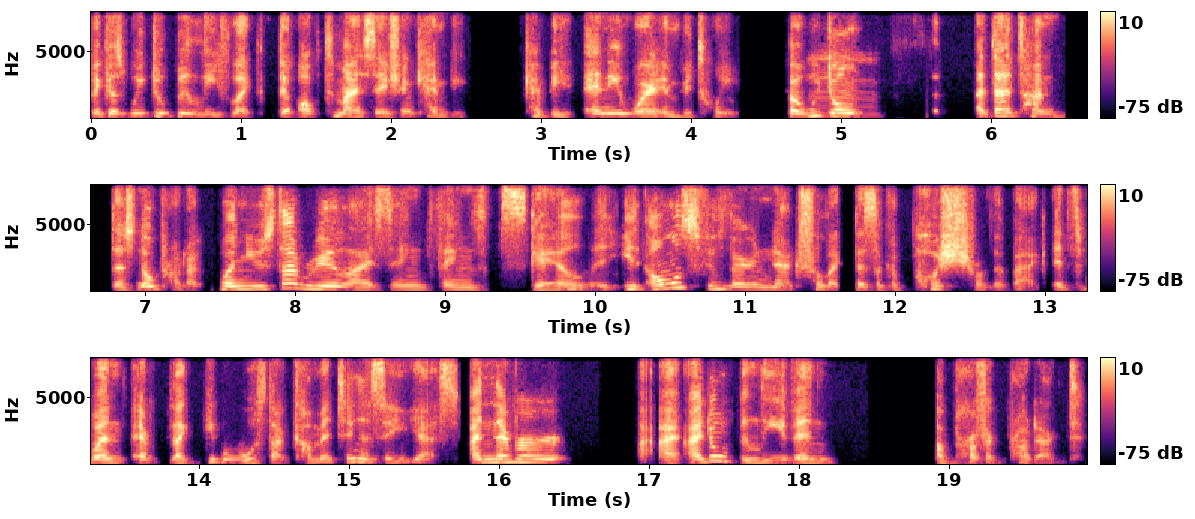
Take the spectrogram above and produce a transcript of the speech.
because we do believe like the optimization can be can be anywhere in between but we mm. don't at that time there's no product. When you start realizing things scale, it, it almost feels very natural. Like there's like a push from the back. It's when like people will start committing and say yes. I never, I, I don't believe in a perfect product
